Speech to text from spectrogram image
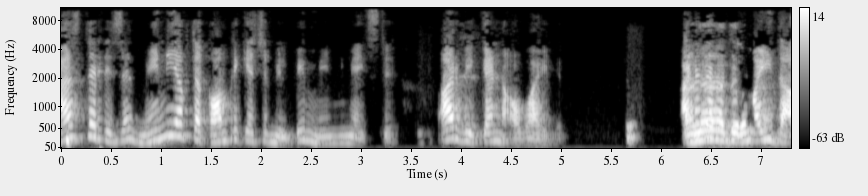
As the result many of the complication will be minimized or we can avoid. ஆனா Another அது வந்து ரொம்ப- மைதா.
